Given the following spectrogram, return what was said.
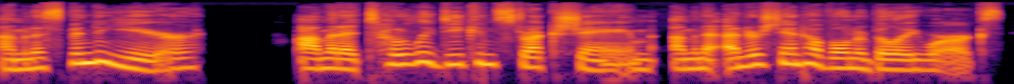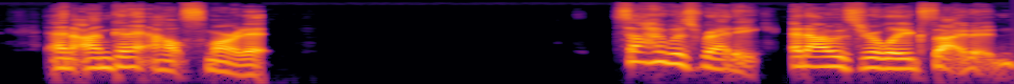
I'm going to spend a year. I'm going to totally deconstruct shame. I'm going to understand how vulnerability works and I'm going to outsmart it. So I was ready and I was really excited.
